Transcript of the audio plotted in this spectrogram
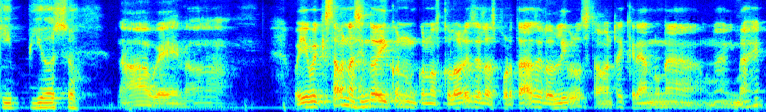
hipioso. No, güey, no. Oye, güey, ¿qué estaban haciendo ahí con, con los colores de las portadas de los libros? ¿Estaban recreando una, una imagen?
